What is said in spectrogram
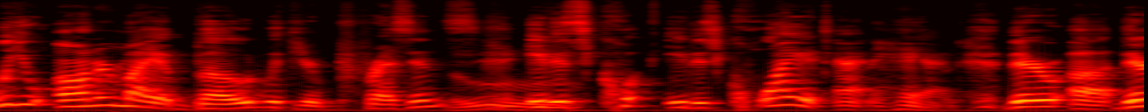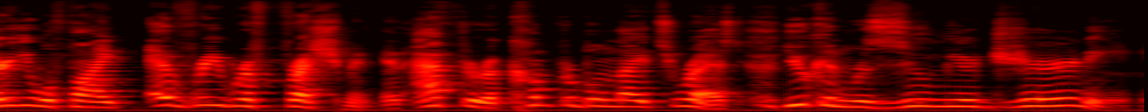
will you honor my abode with your presence? It is qu- it is quiet at hand. There, uh, there you will find every refreshment, and after a comfortable night's rest, you can resume your journey.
